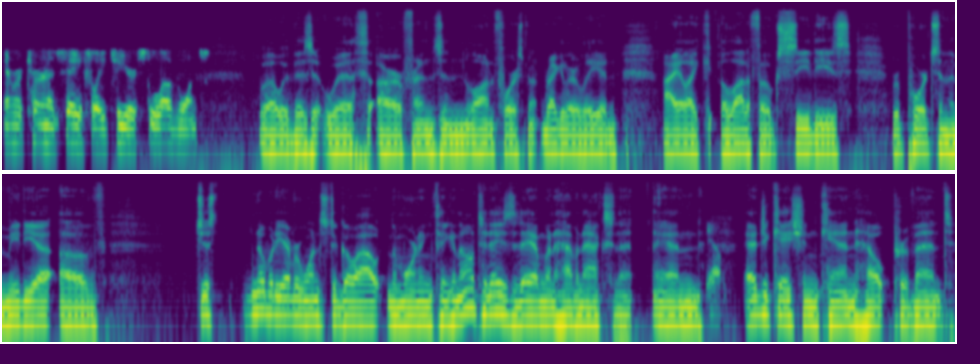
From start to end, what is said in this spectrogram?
and returning safely to your loved ones. Well, we visit with our friends in law enforcement regularly, and I, like a lot of folks, see these reports in the media of just nobody ever wants to go out in the morning thinking, "Oh, today's the day I'm going to have an accident." And yep. education can help prevent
